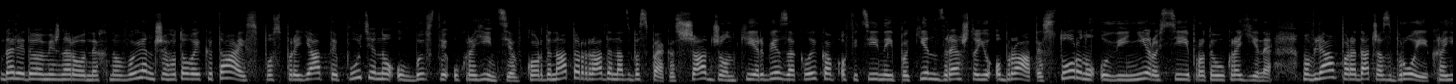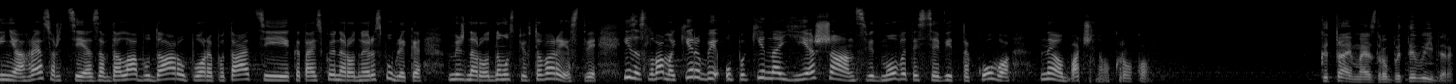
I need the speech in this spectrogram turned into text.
Далі до міжнародних новин. Чи готовий Китай посприяти Путіну у вбивстві українців? Координатор Ради нацбезпеки США Джон Кірбі закликав офіційний Пекін зрештою обрати сторону у війні Росії проти України. Мовляв, передача зброї країні-агресорці завдала б удару по репутації Китайської Народної Республіки в міжнародному співтоваристві. І за словами Кірбі, у Пекіна є шанс відмовитися від такого необачного кроку. Китай має зробити вибір.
